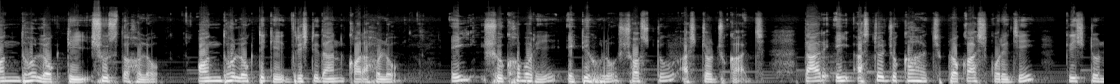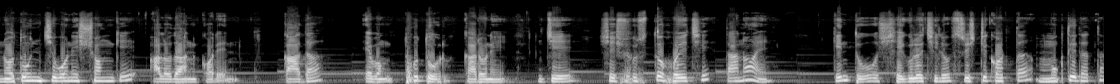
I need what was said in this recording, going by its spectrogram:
অন্ধ লোকটি সুস্থ হলো। অন্ধ লোকটিকে দৃষ্টিদান করা হলো। এই সুখবরে এটি হলো ষষ্ঠ আশ্চর্য কাজ। তার এই আশ্চর্য কাজ প্রকাশ করে যে খ্রিস্ট নতুন জীবনের সঙ্গে আলোদান করেন। কাদা এবং থুতুর কারণে যে সে সুস্থ হয়েছে তা নয়, কিন্তু সেগুলো ছিল সৃষ্টিকর্তা, মুক্তিদাতা,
